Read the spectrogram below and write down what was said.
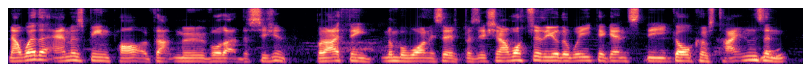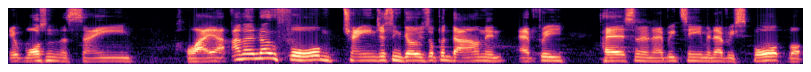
Now, whether Emma's been part of that move or that decision, but I think number one is his position. I watched her the other week against the Gold Coast Titans, and it wasn't the same player. And I know form changes and goes up and down in every person and every team in every sport, but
